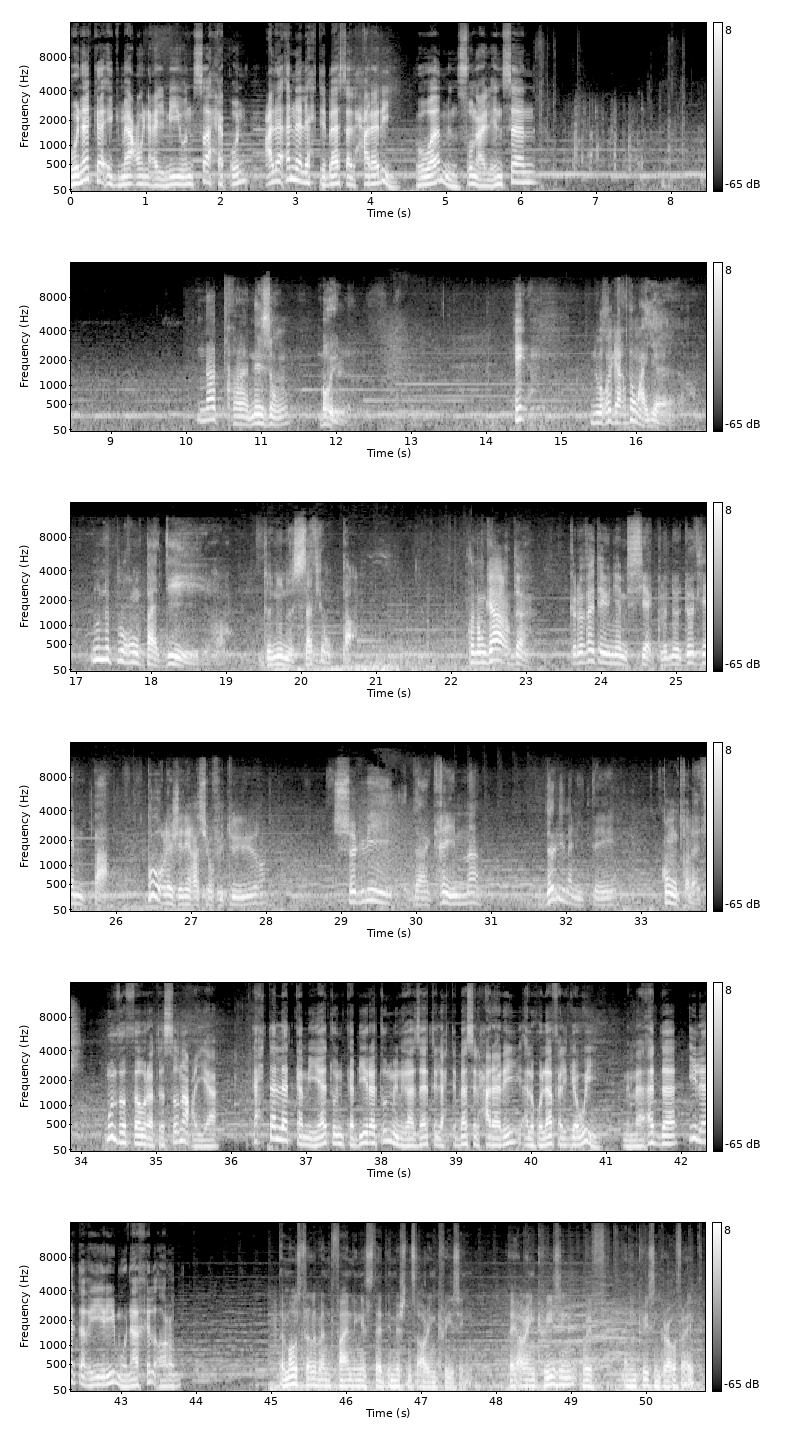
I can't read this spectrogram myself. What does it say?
هناك إجماع علمي ساحق على أن الاحتباس الحراري هو من صنع الإنسان Notre maison brûle. Et nous regardons ailleurs. Nous ne pourrons pas dire que nous ne savions pas. Prenons garde que le 21e siècle ne devienne pas, pour les générations futures, celui d'un crime de l'humanité contre la vie. منذ الثورة الصناعية احتلت كميات كبيرة من غازات الاحتباس الحراري الغلاف الجوي مما أدى إلى تغيير مناخ الأرض The most relevant finding is that emissions are increasing. They are increasing with an increasing growth rate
